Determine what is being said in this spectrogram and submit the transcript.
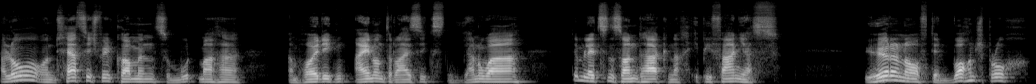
Hallo und herzlich willkommen zum Mutmacher am heutigen 31. Januar, dem letzten Sonntag nach Epiphanias. Wir hören auf den Wochenspruch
